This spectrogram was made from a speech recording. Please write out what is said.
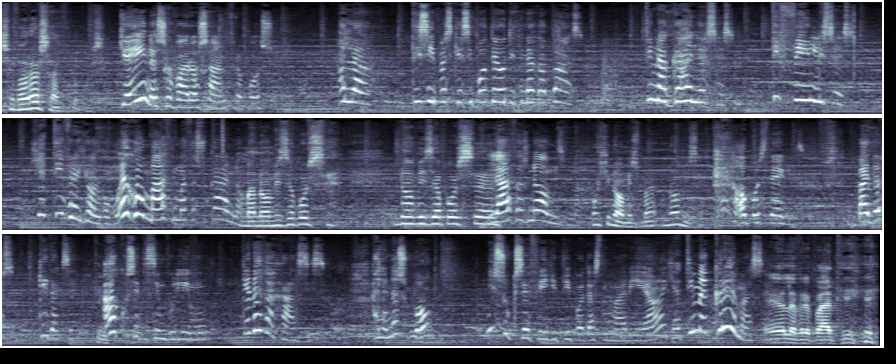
σοβαρός άνθρωπος. Και είναι σοβαρός άνθρωπος. Αλλά της είπες και εσύ ποτέ ότι την αγαπάς. Την αγκάλιασες, τη φίλησες. Γιατί βρε Γιώργο μου, εγώ μάθημα θα σου κάνω. Μα νόμιζα πως... Νόμιζα πως... ε, Λάθος νόμισμα. Όχι νόμισμα, νόμιζα. Όπως θέλεις. Πάντως, κοίταξε, άκουσε τη συμβουλή μου και δεν θα χάσεις. Αλλά να σου πω, μη σου ξεφύγει τίποτα στη Μαρία, γιατί με κρέμασε. Έλα βρε Πάτη.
